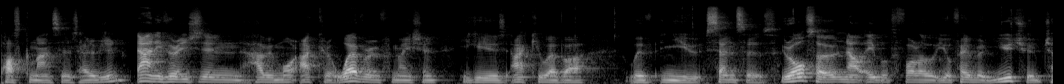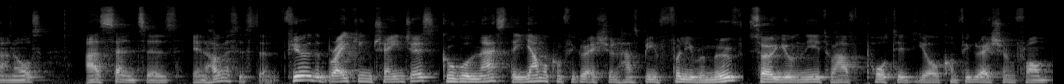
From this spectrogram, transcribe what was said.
pass commands to the television. And if you're interested in having more accurate weather information, you can use AccuWeather with new sensors. You're also now able to follow your favorite YouTube channels as sensors in Home Assistant. Few of the breaking changes, Google Nest, the YAML configuration has been fully removed. So you'll need to have ported your configuration from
